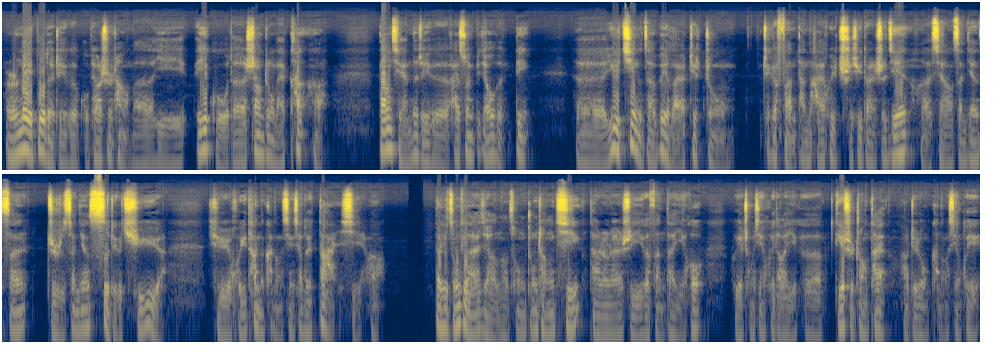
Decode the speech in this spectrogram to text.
而内部的这个股票市场呢，以 A 股的上证来看啊，当前的这个还算比较稳定，呃，预计呢在未来这种这个反弹呢还会持续一段时间啊，像三千三至三千四这个区域啊，去回探的可能性相对大一些啊，但是总体来讲呢，从中长期它仍然是一个反弹以后会重新回到一个跌势状态啊，这种可能性会。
